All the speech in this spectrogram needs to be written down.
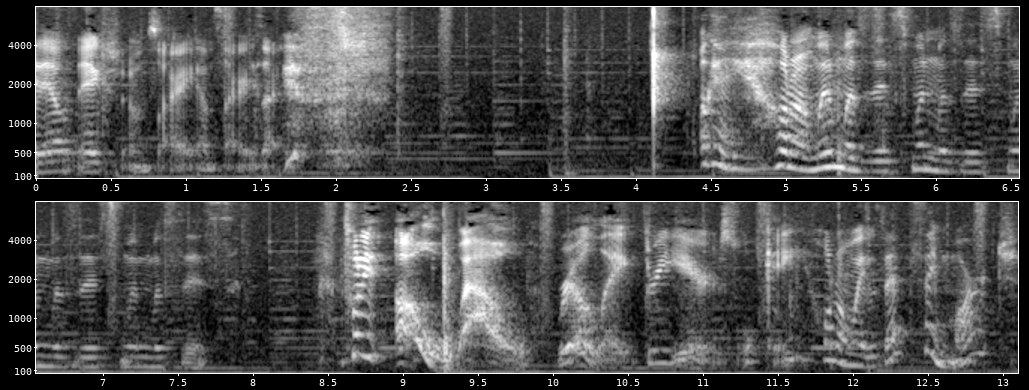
That was extra. I'm sorry. I'm sorry. Sorry. Okay, hold on. When was this? When was this? When was this? When was this? 20. Oh, wow. Real late. Three years. Okay. Hold on. Wait, was that the same March?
